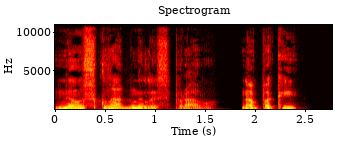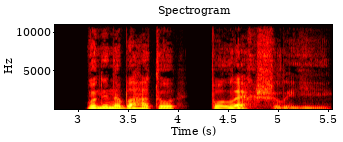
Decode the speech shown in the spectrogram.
не ускладнили справу, навпаки, вони набагато полегшили її.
